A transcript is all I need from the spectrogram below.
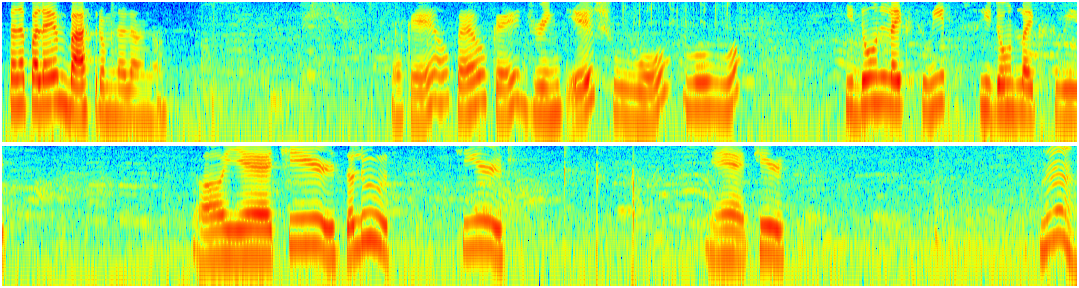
Sana pala yung bathroom na lang, no? Okay, okay, okay. Drink-ish. Whoa, whoa, whoa. You don't like sweets. You don't like sweets. Oh, yeah. Cheers. Salute. Cheers. Yeah, cheers. Hmm.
